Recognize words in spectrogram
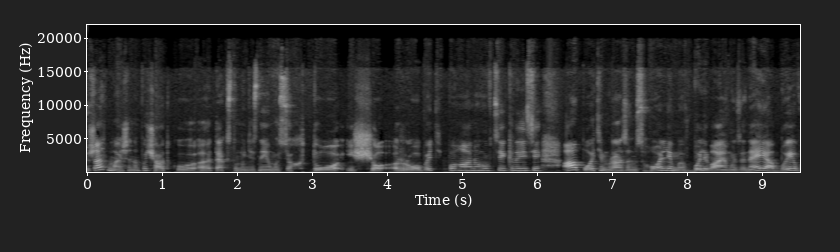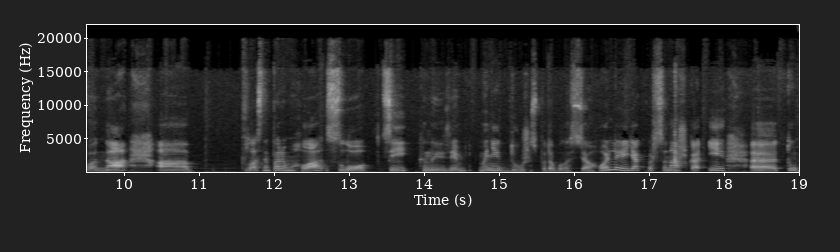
сюжет. Майже на початку е, тексту ми дізнаємося, хто і що робить поганого в цій книзі. А потім разом з Голлі ми вболіваємо за неї, аби вона власне перемогла зло цій книзі. Мені дуже сподобалася Голлі як персонажка, і е, тут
